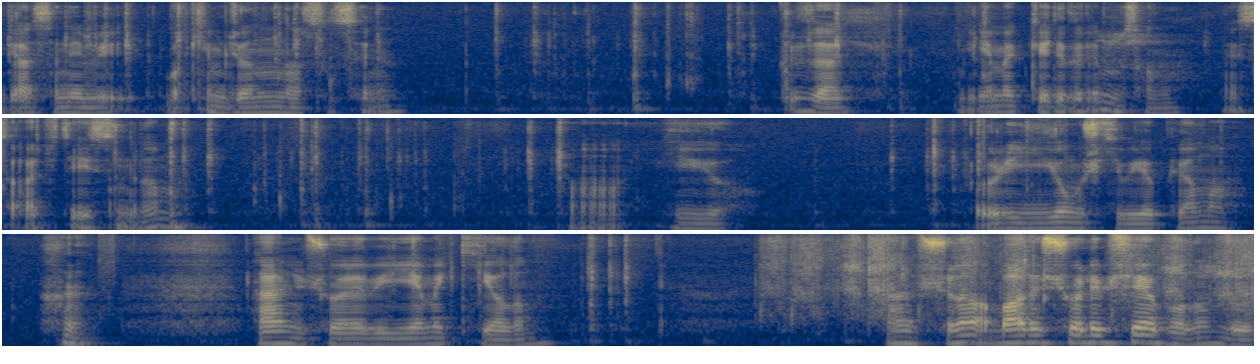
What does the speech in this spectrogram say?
Gel sene bir bakayım canın nasıl senin. Güzel. Bir yemek yedirelim mi sana? Neyse aç değilsindir ama. Aa, yiyor. Öyle yiyormuş gibi yapıyor ama. Her şöyle bir yemek yiyelim. Ha, şuna bari şöyle bir şey yapalım. Dur.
